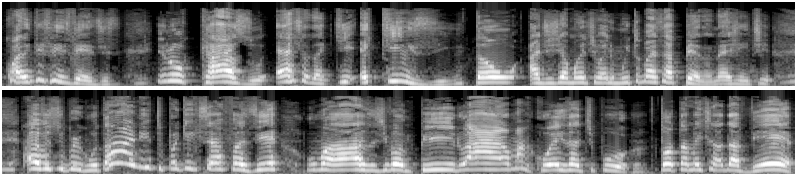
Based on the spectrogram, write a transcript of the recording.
46 vezes. E no caso, essa daqui é 15. Então, a de diamante vale muito mais a pena, né, gente? Aí você pergunta, ah, Nito, por que, você vai fazer uma asa de vampiro? Ah, é uma coisa, tipo, totalmente nada a ver.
